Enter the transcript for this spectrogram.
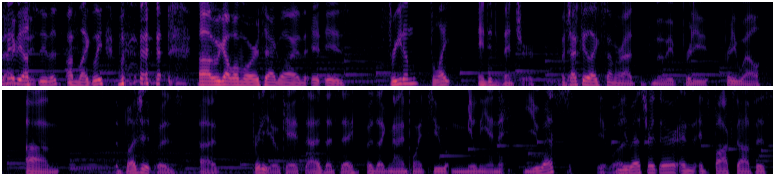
Maybe I'll see this. Unlikely. uh, we got one more tagline. It is freedom, flight, and adventure, which I feel like summarizes the movie pretty pretty well. Um, the budget was uh, pretty okay size, I'd say. It was like 9.2 million US. It was. US right there, and its box office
